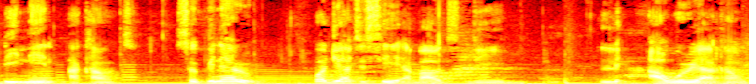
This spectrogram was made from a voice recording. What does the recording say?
Benin account. So Pinero, what do you have to say about the Awori account?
